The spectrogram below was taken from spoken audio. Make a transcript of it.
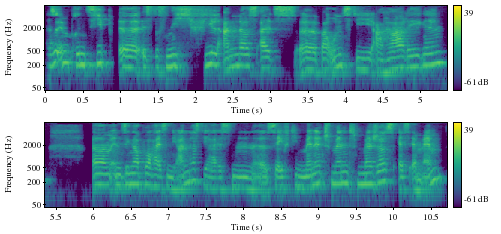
Also im Prinzip äh, ist es nicht viel anders als äh, bei uns die AHA-Regeln. Ähm, in Singapur heißen die anders, die heißen äh, Safety Management Measures, SMM.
